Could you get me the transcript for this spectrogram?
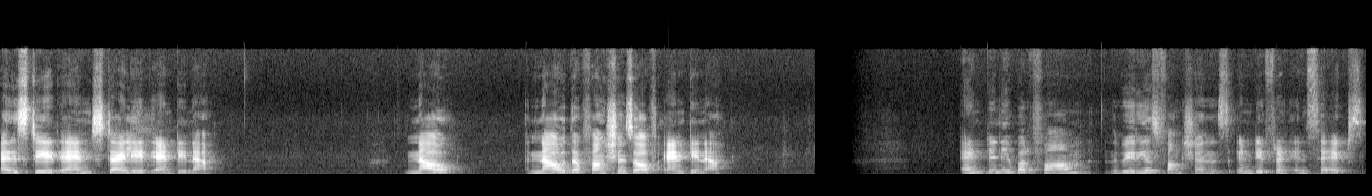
aristate and stylate antenna. Now, now the functions of antenna. Antennae perform various functions in different insects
